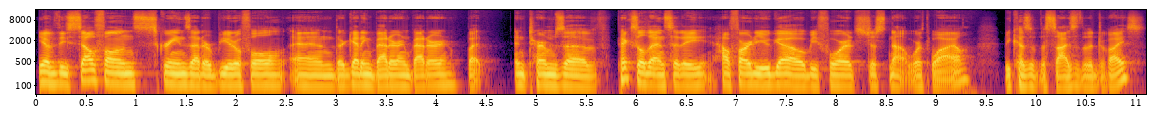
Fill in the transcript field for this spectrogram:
you have these cell phone screens that are beautiful and they're getting better and better, but in terms of pixel density, how far do you go before it's just not worthwhile because of the size of the device?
